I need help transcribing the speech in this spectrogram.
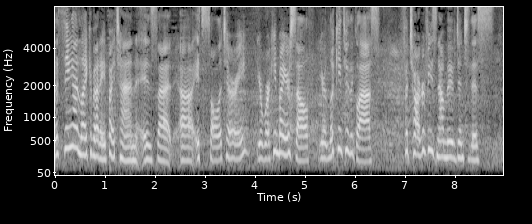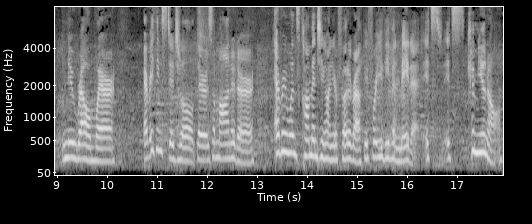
the thing I like about 8x10 is that uh, it's solitary. You're working by yourself, you're looking through the glass. Photography's now moved into this new realm where everything's digital, there's a monitor, everyone's commenting on your photograph before you've even made it. It's, it's communal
